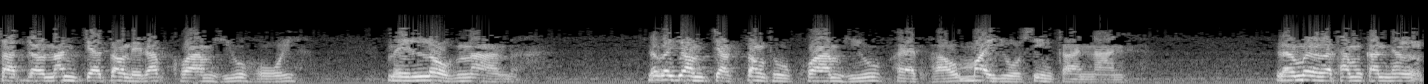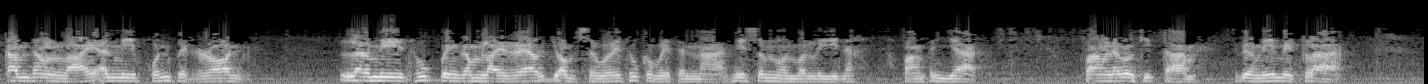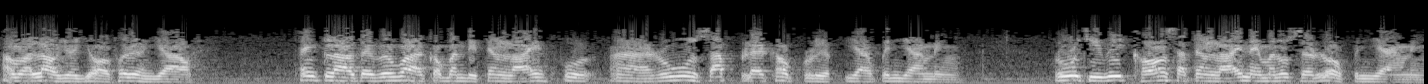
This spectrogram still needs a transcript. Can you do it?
สัตว์เหล่านั้นจะต้องได้รับความหิวโหย ในโลกหน้าแล้วก็ย่อมจักต้องถูกความหิวแผดเผาไหม่อยู่สิ่งการนาน แล้วเมื่อกระทำกันทั้งกรรมทั้งหลายอันมีผลเผ็ดร้อน และมีทุกข์เป็นกำไรแล้วย่อมเสวยทุกขเวทนา นี่สำนวนบาลีนะ ฟังท่านยาก ฟังแล้วก็คิดตาม เรื่องนี้ไม่กล้า เอามาเล่าย่อๆเพราะเรื่องยาวท่านกล่าวแต่เพื่อว่าก็บัณฑิตทั้งหลายผู้รู้ทรัพย์และเข้าเปลือกอย่างเป็นอย่างหนึ่ง รู้ชีวิตของสัตว์ทั้งหลายในมนุษย์โลกเป็นอย่างหนึ่ง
